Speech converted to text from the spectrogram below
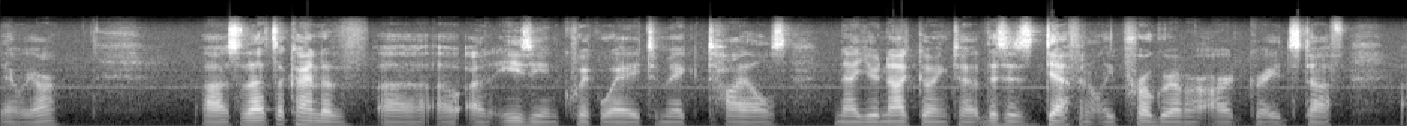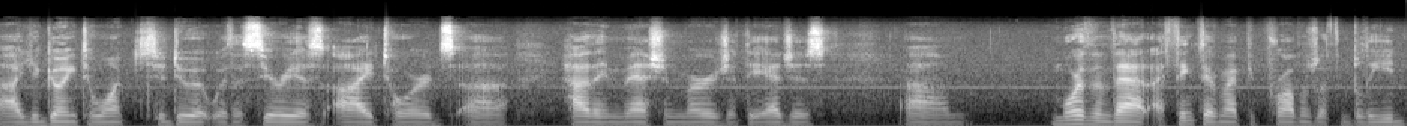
There we are. Uh, so that's a kind of uh, a, an easy and quick way to make tiles. Now you're not going to, this is definitely programmer art grade stuff. Uh, you're going to want to do it with a serious eye towards uh, how they mesh and merge at the edges. Um, more than that, I think there might be problems with bleed,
